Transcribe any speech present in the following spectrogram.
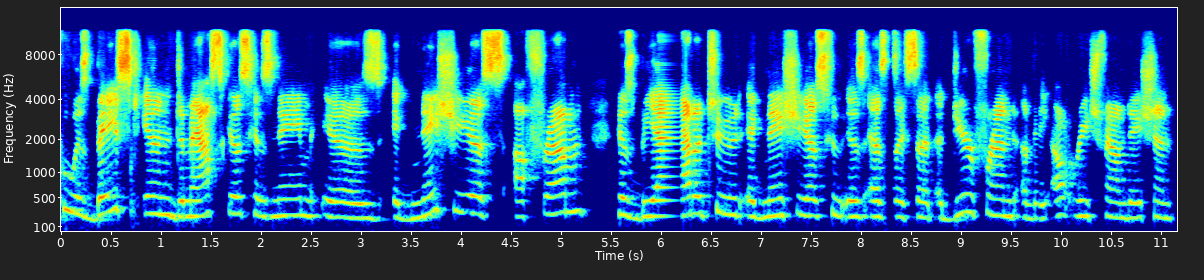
who is based in Damascus. His name is Ignatius Aphrem, his beatitude Ignatius, who is, as I said, a dear friend of the Outreach Foundation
